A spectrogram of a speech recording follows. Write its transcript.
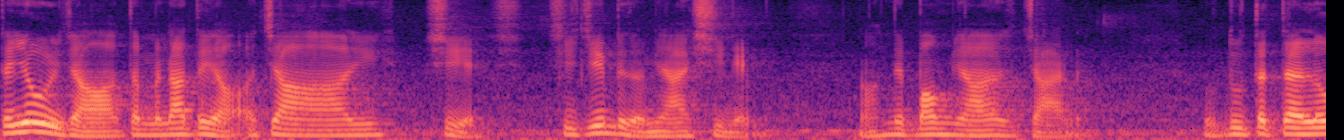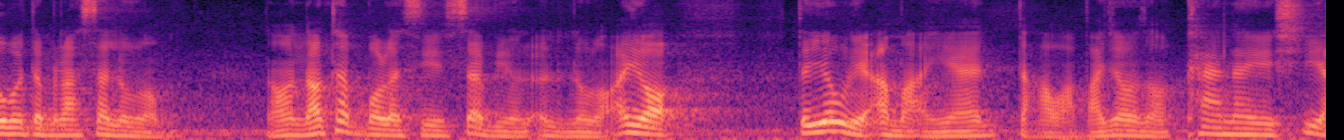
တရုတ်ကြောင်တမနာတယောက်အကြာကြီးရှိရရှီကျင်းပြည်အများကြီးရှိနေပြီနော်နှစ်ပေါင်းများကြာတယ်သူတက်တက်လို့ပဲတမနာဆက်လုပ်တော့နော်နောက်ထပ် policy ဆက်ပြီးတော့လုပ်တော့အဲ့တော့တရုတ်တွေအမှအရန်တာပါဘာကြောင့်လဲဆိုတော့ခံနိုင်ရရှိရ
